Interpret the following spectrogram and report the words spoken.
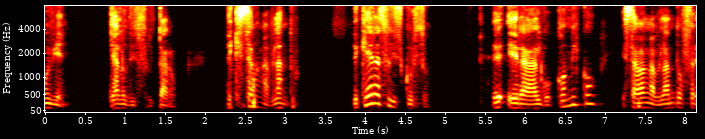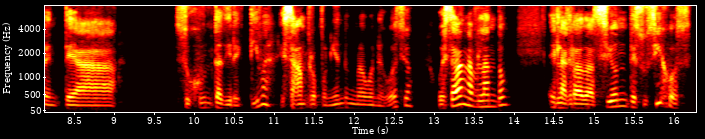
Muy bien, ya lo disfrutaron. ¿De qué estaban hablando? ¿De qué era su discurso? E-, era algo cómico, estaban hablando frente a su junta directiva, estaban proponiendo un nuevo negocio o estaban hablando en la graduación de sus hijos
